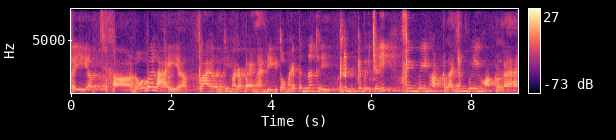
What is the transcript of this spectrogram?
thì uh, đối với lại uh, client khi mà các bạn làm digital marketing á, thì cái vị trí chuyên viên hoặc là nhân viên hoặc là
